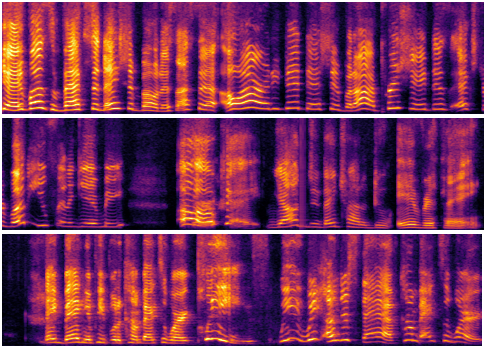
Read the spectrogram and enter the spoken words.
gave us a vaccination bonus. I said, Oh, I already did that shit, but I appreciate this extra money you finna give me. Oh, okay. Y'all do they try to do everything. They begging people to come back to work. Please. We we understaffed. Come back to work.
